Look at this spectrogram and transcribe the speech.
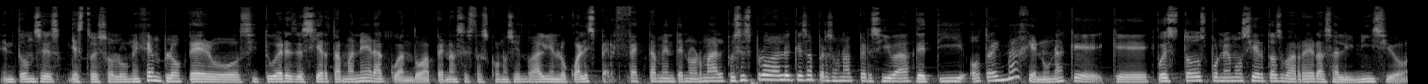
Entonces, esto es solo un ejemplo, pero si tú eres de cierta manera cuando apenas estás conociendo a alguien, lo cual es perfectamente normal, pues es probable que esa persona perciba de ti otra imagen, una que, que pues todos ponemos ciertas barreras al inicio,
